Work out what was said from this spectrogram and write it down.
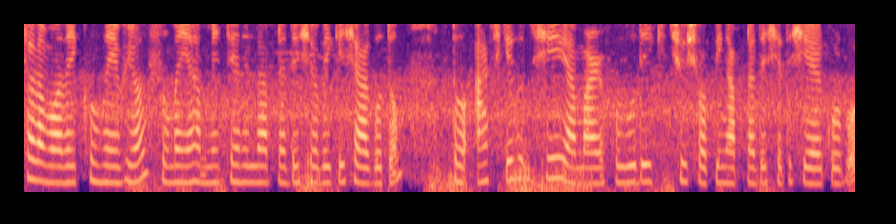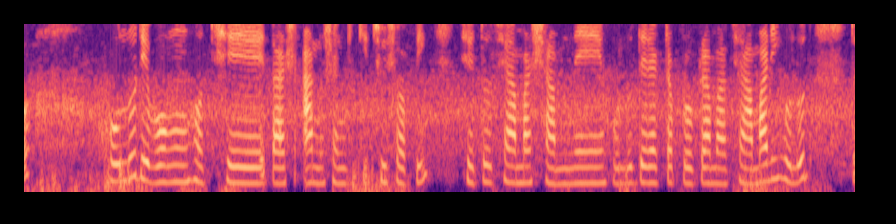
আসসালামু আলাইকুম এভরিওয়ান সুমাই আহমেদ চ্যানেলে আপনাদের সবাইকে স্বাগতম। তো আজকে হচ্ছে আমার হলুদের কিছু শপিং আপনাদের সাথে শেয়ার করব। হলুদ এবং হচ্ছে তার আনুষঙ্গিক কিছু শপিং, সেটা হচ্ছে আমার সামনে হলুদের একটা প্রোগ্রাম আছে, আমারই হলুদ। তো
